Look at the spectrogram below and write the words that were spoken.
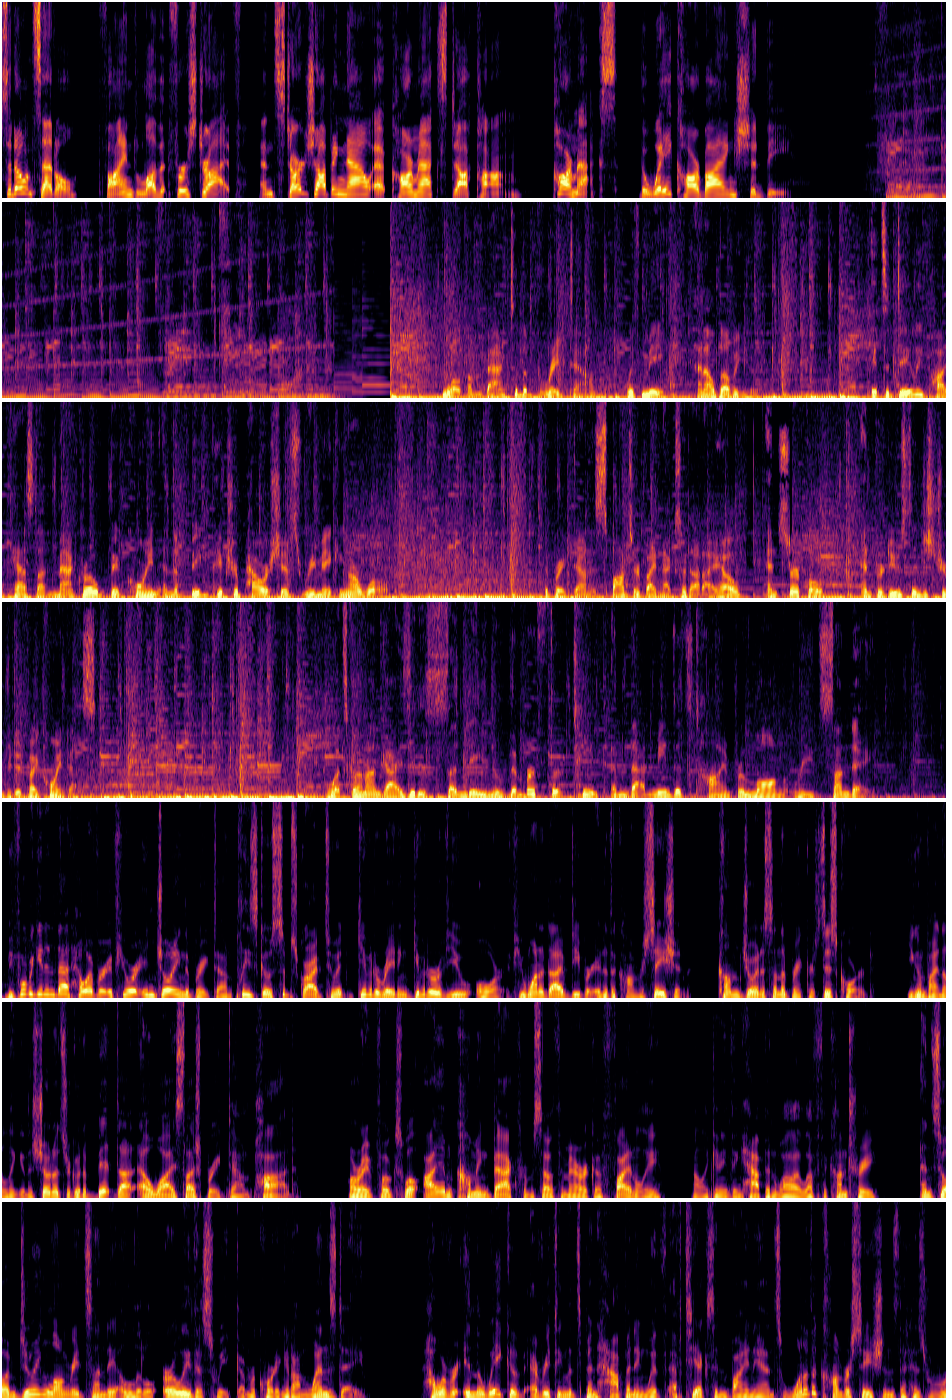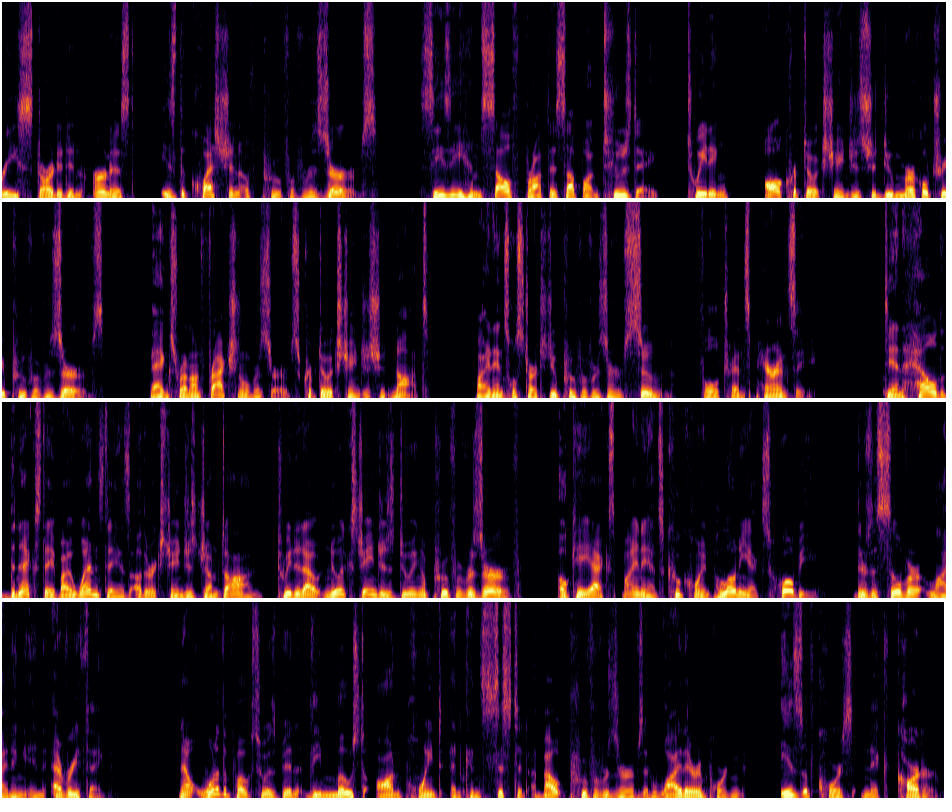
So don't settle. Find love at first drive and start shopping now at CarMax.com. CarMax, the way car buying should be. Welcome back to The Breakdown with me, NLW. It's a daily podcast on macro, Bitcoin, and the big picture power shifts remaking our world. The Breakdown is sponsored by Nexo.io and Circle and produced and distributed by Coindesk. What's going on, guys? It is Sunday, November 13th, and that means it's time for Long Read Sunday. Before we get into that, however, if you are enjoying the breakdown, please go subscribe to it, give it a rating, give it a review, or if you want to dive deeper into the conversation, come join us on the Breakers Discord. You can find a link in the show notes or go to bit.ly slash breakdownpod. All right, folks, well, I am coming back from South America finally, not like anything happened while I left the country, and so I'm doing Long Read Sunday a little early this week. I'm recording it on Wednesday. However, in the wake of everything that's been happening with FTX and Binance, one of the conversations that has restarted in earnest is the question of proof of reserves. CZ himself brought this up on Tuesday, tweeting, All crypto exchanges should do Merkle tree proof of reserves. Banks run on fractional reserves, crypto exchanges should not. Binance will start to do proof of reserves soon. Full transparency. Dan Held the next day by Wednesday, as other exchanges jumped on, tweeted out new exchanges doing a proof of reserve. OKX, Binance, KuCoin, Poloniex, Huobi. There's a silver lining in everything. Now, one of the folks who has been the most on point and consistent about proof of reserves and why they're important is, of course, Nic Carter.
